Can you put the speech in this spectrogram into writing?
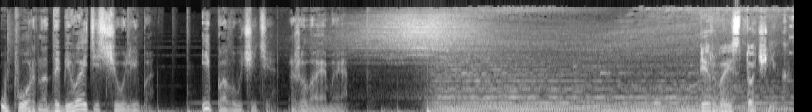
«упорно добивайтесь чего-либо и получите желаемое». Первый источник –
